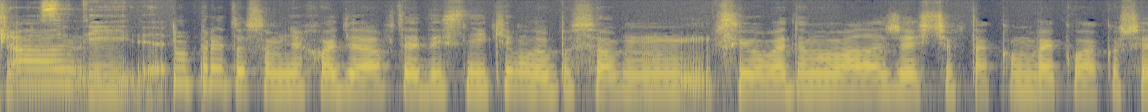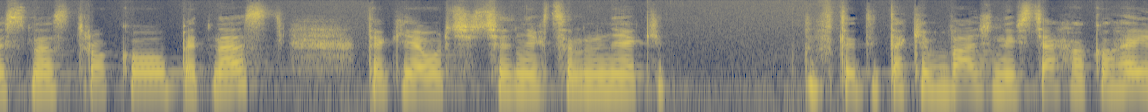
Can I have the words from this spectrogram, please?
Že by si ty... No preto som nechodila vtedy s nikým, lebo som si uvedomovala, že ešte v takom veku ako 16 rokov, 15, tak ja určite nechcem nejaký vtedy taký vážny vzťah, ako hej,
